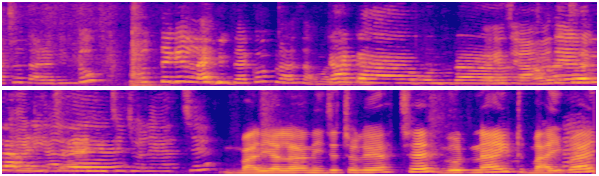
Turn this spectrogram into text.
আছো তারা কিন্তু প্রত্যেকের লাইভ দেখো প্লাস আমাদের। টাটা বন্ধুরা। এই যে আমাদের বাড়িওয়ালারা নিচে। নিচে চলে যাচ্ছে। বাড়িওয়ালারা নিচে চলে যাচ্ছে। গুড নাইট বাই বাই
